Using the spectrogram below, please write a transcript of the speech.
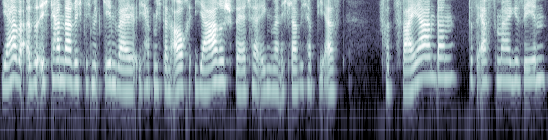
Ja, aber also ich kann da richtig mitgehen, weil ich habe mich dann auch Jahre später irgendwann, ich glaube, ich habe die erst vor zwei Jahren dann das erste Mal gesehen.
